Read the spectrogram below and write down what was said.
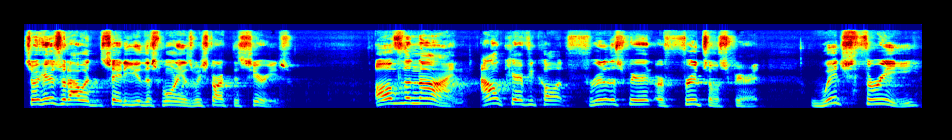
So here's what I would say to you this morning as we start this series. Of the nine, I don't care if you call it fruit of the Spirit or fruits of the Spirit, which three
